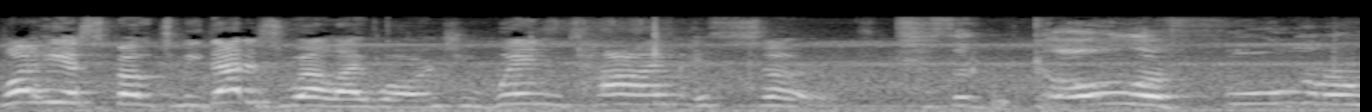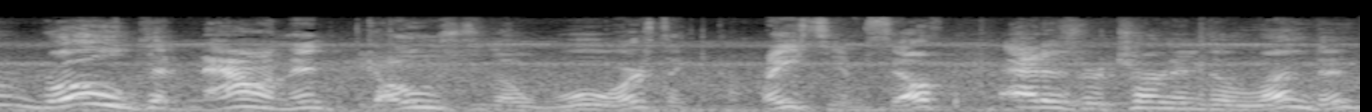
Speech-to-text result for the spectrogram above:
What he has spoke to me, that is well, I warrant you, when time is served. Tis a gull, a fool, and a rogue that now and then goes to the wars to grace himself at his return into London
